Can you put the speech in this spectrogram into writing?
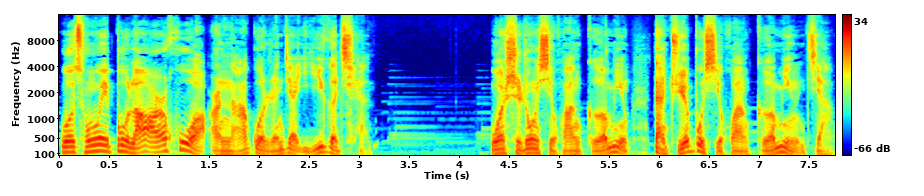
我从未不劳而获而拿过人家一个钱。我始终喜欢革命，但绝不喜欢革命家。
